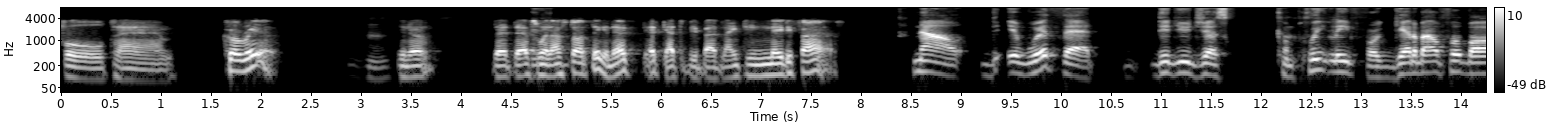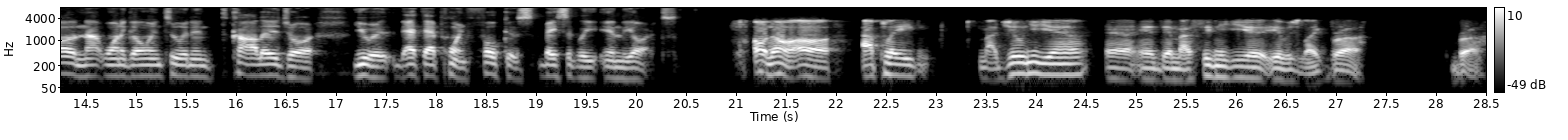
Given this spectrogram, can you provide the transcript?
full time career. Mm-hmm. You know, that that's when I started thinking that that got to be about 1985. Now, with that, did you just completely forget about football and not want to go into it in college, or you were at that point focused basically in the arts? Oh no, uh, I played my junior year, uh, and then my senior year. It was like, bruh, bruh,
